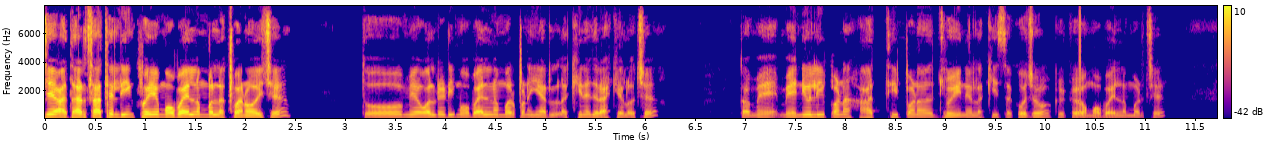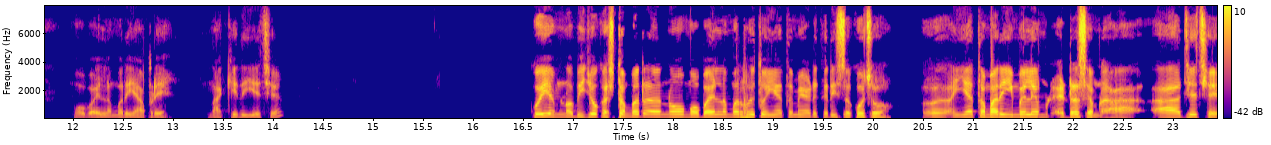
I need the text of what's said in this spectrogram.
જે આધાર સાથે લિંક હોય એ મોબાઈલ નંબર લખવાનો હોય છે. તો મેં ઓલરેડી મોબાઈલ નંબર પણ અહીંયા લખીને જ રાખેલો છે. તમે મેન્યુઅલી પણ હાથથી પણ જોઈને લખી શકો છો કે કયો મોબાઈલ નંબર છે. મોબાઈલ નંબર અહીંયા આપણે નાખી દઈએ છીએ. કોઈ એમનો બીજો કસ્ટમરનો મોબાઈલ નંબર હોય તો અહીંયા તમે એડ કરી શકો છો. અહીંયા તમારી ઈમેલ એડ્રેસ આ આ જે છે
